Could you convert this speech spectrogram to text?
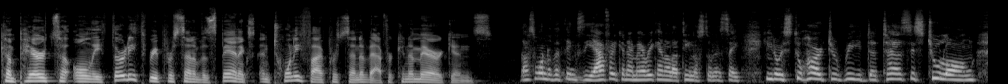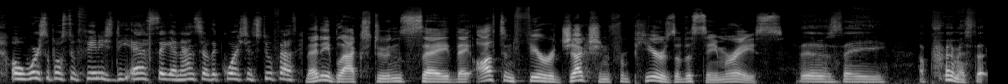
compared to only 33% of Hispanics and 25% of African Americans. That's one of the things the African American and Latino students say. You know, it's too hard to read, the test is too long, or oh, we're supposed to finish the essay and answer the questions too fast. Many black students say they often fear rejection from peers of the same race. There's a a premise that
